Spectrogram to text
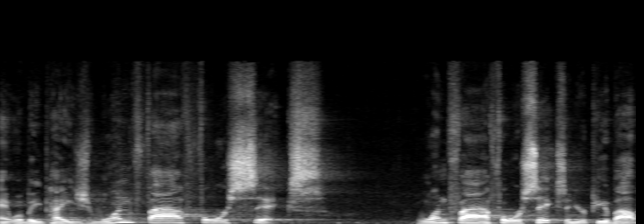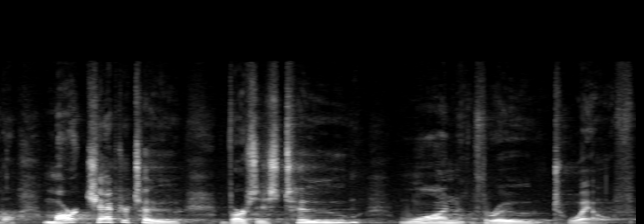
And it will be page 1546. 1546 in your Pew Bible. Mark chapter 2, verses 2, 1 through 12.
